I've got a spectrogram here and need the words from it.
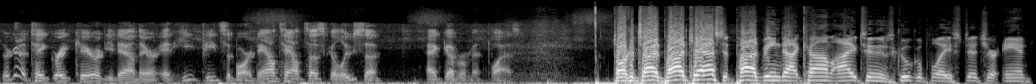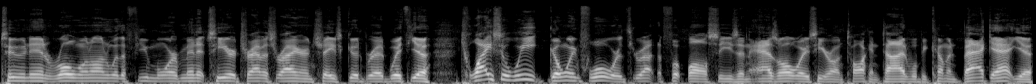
They're going to take great care of you down there at Heat Pizza Bar, downtown Tuscaloosa at Government Plaza. Talking Tide podcast at podbean.com, iTunes, Google Play, Stitcher, and TuneIn. Rolling on with a few more minutes here. Travis Reier and Chase Goodbread with you twice a week going forward throughout the football season. As always, here on Talking Tide, we'll be coming back at you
